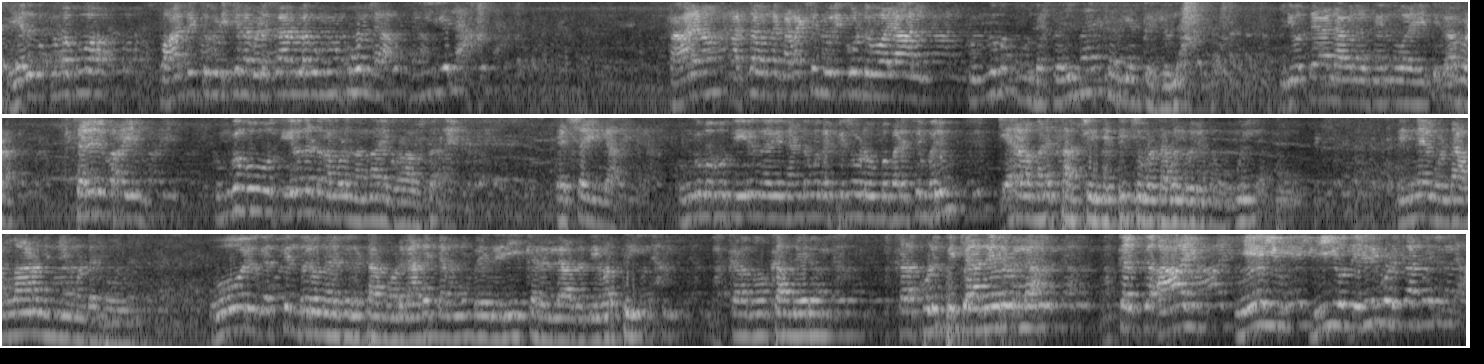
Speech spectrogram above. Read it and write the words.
ഏത് കുങ്കുമപ്പൂവാ? പാലിട്ട് പിടിക്കണ വെളുക്കാനുള്ള കുങ്കുമപ്പൂവല്ല സീരിയല. കാരണം അച്ഛ വന്ന് കണക്ഷൻ ഊരിക്കൊണ്ട് പോയാൽ കുങ്കുമപ്പൂവിന്റെ ക്ലൈമാക്സ് അറിയാൻ കഴിയൂല. ഇരുപത്തിയേഴാം രാവിലെ തീർന്നു പോയ എത്തിക്കാപ്പടം ചിലര് പറയും കുങ്കുമപ്പൂ തീർന്നിട്ട് നമ്മൾ നന്നായി കൊള്ളാം ഉസ്താദേ. രക്ഷയില്ല. കുങ്കുമപ്പൂ തീരുന്നതിന് രണ്ടു മൂന്ന് എപ്പിസോഡ് മുമ്പ് പരസ്യം വരും. കേരള മനസ്സാക്ഷി ഞെട്ടിച്ചുകൊണ്ട് അവൾ വരുന്നു. മുല്ലപ്പൂ. നിന്നെ കൊണ്ട് അള്ളാണ് നിന്നെയും കൊണ്ട് പോകുന്നു ഒരു ഗത്യന്തരവും നിനക്ക് കിട്ടാൻ പോണില്ല. അതിന്റെ മുമ്പേ നിരീക്കരല്ലാതെ നിവർത്തിയില്ല. മക്കളെ നോക്കാൻ നേരമില്ല. മക്കളെ കുളിപ്പിക്കാൻ നേരമില്ല. മക്കൾക്ക് ആയും ഏയും ബിയും ഒന്നും എഴുതി കൊടുക്കാൻ നേരമില്ല.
